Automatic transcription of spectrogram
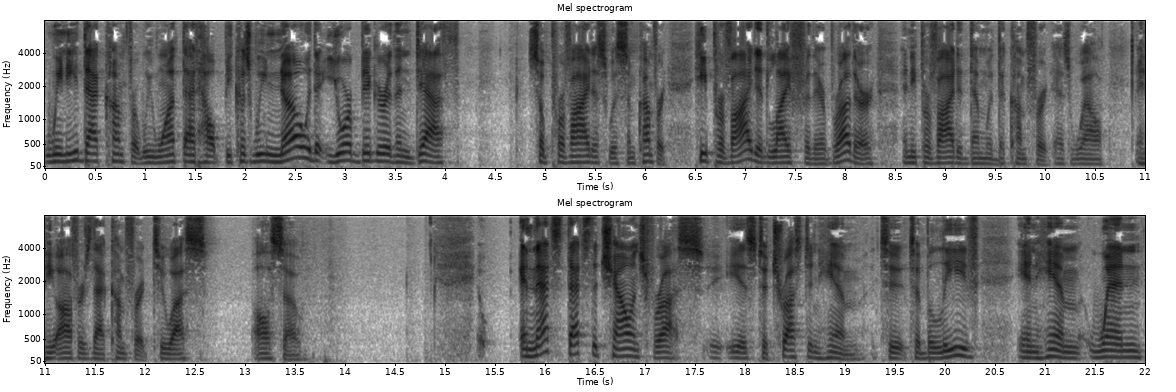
we need that comfort. We want that help because we know that you're bigger than death so provide us with some comfort. He provided life for their brother, and he provided them with the comfort as well. And he offers that comfort to us also. And that's, that's the challenge for us, is to trust in him, to, to believe in him when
